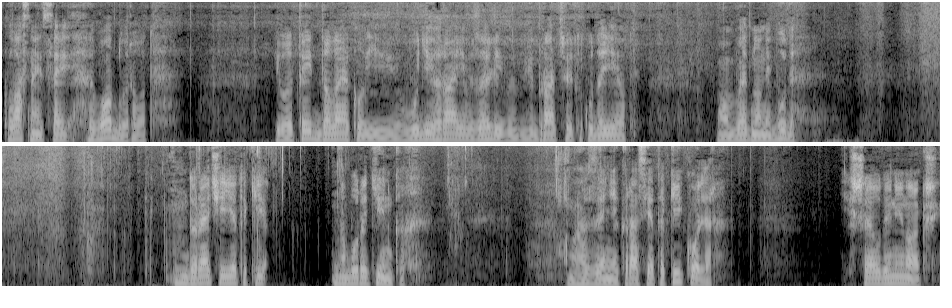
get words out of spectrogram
Класний цей воблер, от. І летить далеко, і в воді грає взагалі, вібрацію таку дає, от. Вам видно не буде. До речі, є такі на буратінках. В магазині якраз є такий колір. І ще один інакший.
